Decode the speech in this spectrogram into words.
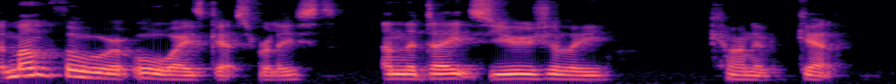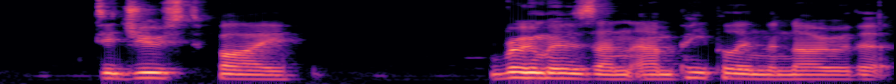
the month always gets released, and the dates usually kind of get deduced by rumors and, and people in the know that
